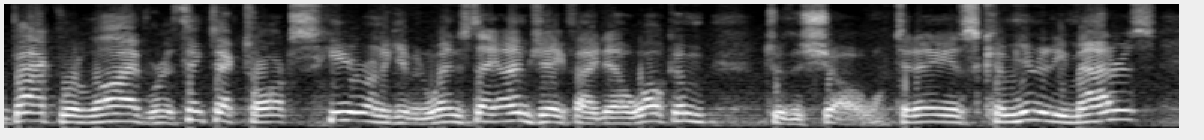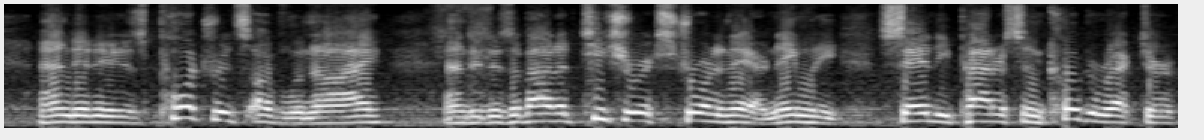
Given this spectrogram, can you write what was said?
back, we're live, we're at Think Tech Talks here on a given Wednesday. I'm Jay Fidell. Welcome to the show. Today is Community Matters, and it is Portraits of Lanai, and it is about a teacher extraordinaire, namely Sandy Patterson, co director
